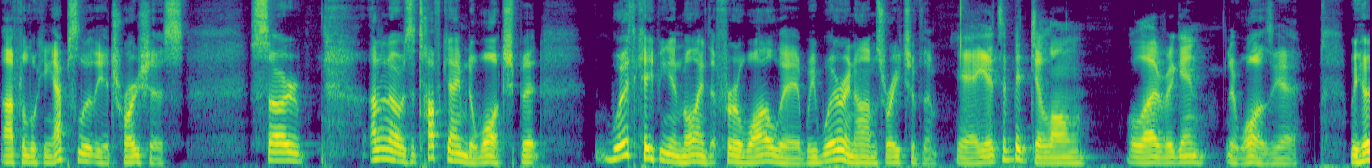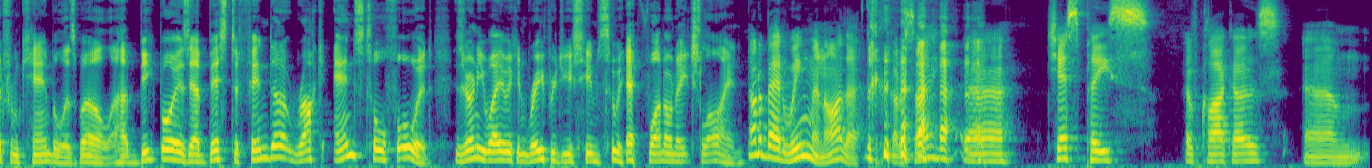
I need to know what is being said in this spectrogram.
after looking absolutely atrocious. So, I don't know, it was a tough game to watch, but worth keeping in mind that for a while there, we were in arm's reach of them. Yeah, yeah, it's a bit Geelong all over again. It was, yeah. We heard from Campbell as well. Uh, Big Boy is our best defender, ruck, and tall forward. Is there any way we can reproduce him so we have one on each line? Not a bad wingman either, got to say. uh, chess piece of Clarko's, um,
